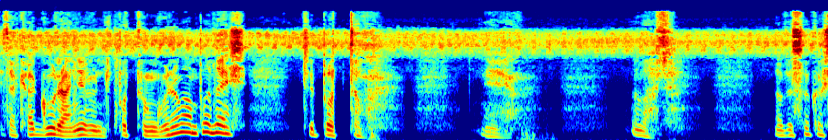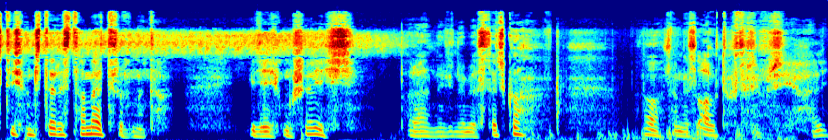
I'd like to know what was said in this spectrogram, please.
I taka góra, nie wiem czy pod tą górę mam podejść, czy pod tą. Nie wiem. Zobacz. Na wysokość 1400 metrów, no to gdzieś muszę iść. Paradne widno miasteczko. O, tam jest auto, którym przyjechali.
